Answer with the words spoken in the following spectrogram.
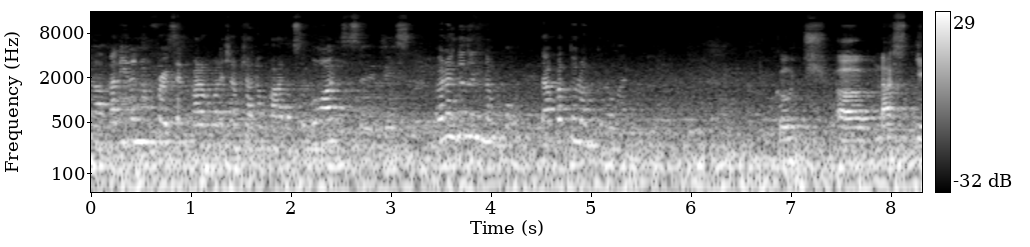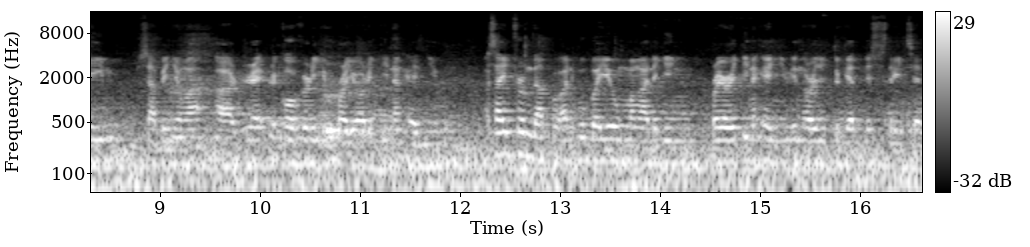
na kanina nung first set parang wala siya masyadong follow. So bumawag sa service. Walang ganun lang po. Dapat tulong-tulungan. Coach, uh, last game, sabi niyo nga, uh, re- recovery yung priority ng NU. Aside from that po, ano po ba yung mga naging priority ng NU in order to get this straight set?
